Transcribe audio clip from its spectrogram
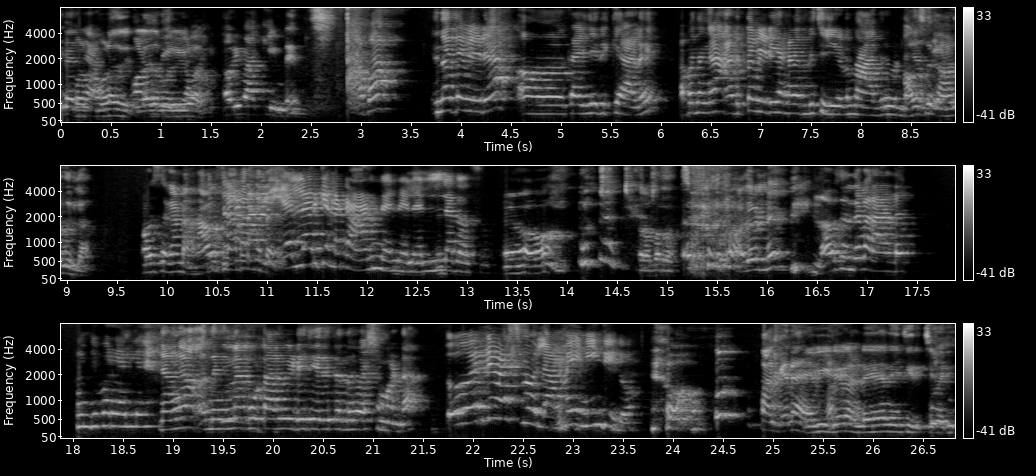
ഇതെല്ലാം. ഒഴിവാക്കിയിട്ടുണ്ട്. അപ്പൊ ഇന്നത്തെ വീഡിയോ കഴിഞ്ഞിരിക്കുകയാണ്. അപ്പൊ നിങ്ങൾ അടുത്ത വീഡിയോ ഞങ്ങൾ എന്ത് ചെയ്യണം എന്ന് ആഗ്രഹമുണ്ട് അവസ്ഥ കാണുന്നില്ല. അവസ്ഥ കണ്ട? അവസ്ഥ ഞാൻ പറഞ്ഞില്ലേ? എല്ലാവർക്കും എന്നെ എല്ലാ ദിവസവും. ഓ. ആ, പറഞ്ഞോ. അതുകൊണ്ട് അവസ്ഥ എന്താ പറയാനുള്ളത്? എന്ത് പറയല്ലേ ഞങ്ങ നിങ്ങളെ കൂട്ടാൻ വീഡിയോ ചെയ്തിട്ട് എന്ത് വിഷമമുണ്ട? ഒരു വിഷമമില്ല അമ്മ ഇനിയും ചെയ്തോ? ഈ വീഡിയോ കണ്ടു കഴിഞ്ഞാൽ നീ ചിരിച്ചു വരും.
